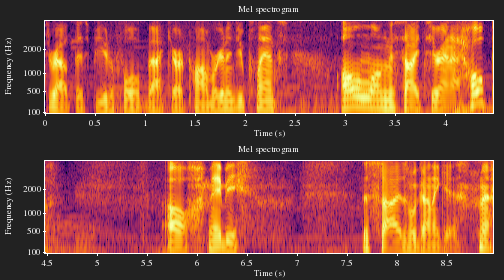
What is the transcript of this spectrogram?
throughout this beautiful backyard pond. We're gonna do plants all along the sides here and I hope, oh, maybe the sides we're gonna get.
